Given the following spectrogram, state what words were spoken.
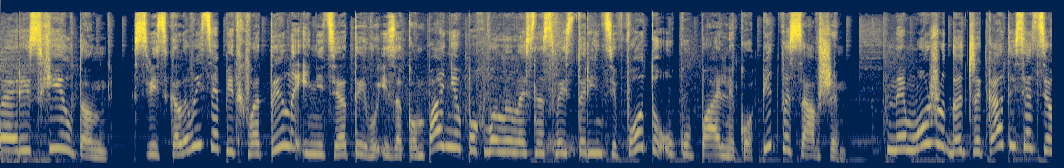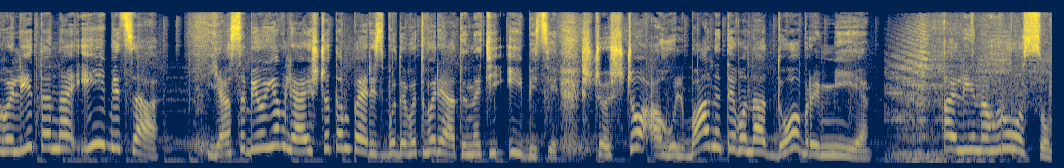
Періс Хілтон. Світська левиця підхватила ініціативу і за компанію похвалилась на своїй сторінці фото у купальнику, підписавши: Не можу дочекатися цього літа на Ібіца. Я собі уявляю, що там Періс буде витворяти на тій ібіці. Що що, а гульбанити вона добре вміє. Аліна Гросу.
